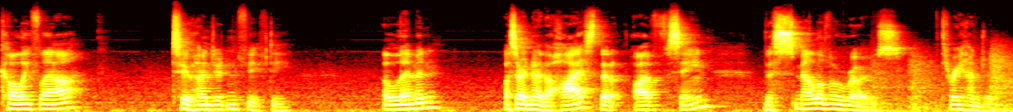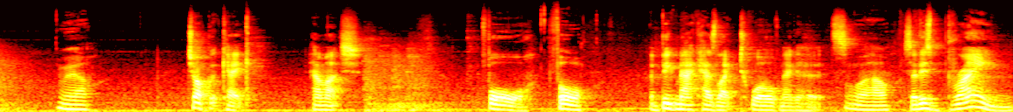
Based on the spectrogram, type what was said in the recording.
cauliflower 250 a lemon oh sorry no the highest that i've seen the smell of a rose 300 Wow. chocolate cake how much four Four. a big mac has like 12 megahertz Wow. so this brain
